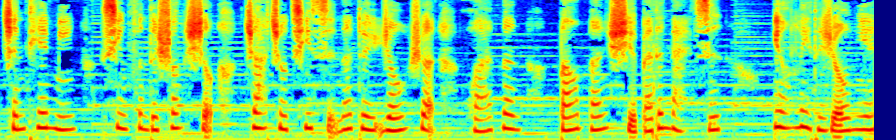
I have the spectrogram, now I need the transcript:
陈天明兴奋的双手抓住妻子那对柔软、滑嫩、饱满、雪白的奶子，用力的揉捏，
